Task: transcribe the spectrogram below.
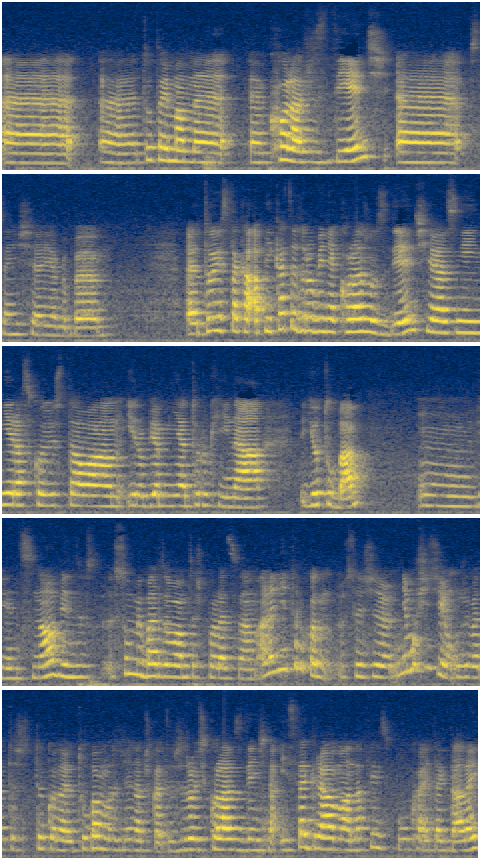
E, e, tutaj mamy e, kolaż zdjęć, e, w sensie jakby e, to jest taka aplikacja do robienia kolażu zdjęć. Ja z niej nieraz korzystałam i robiłam miniaturki na YouTube'a. Mm, więc no, więc w sumie bardzo Wam też polecam, ale nie tylko, w sensie nie musicie ją używać też tylko na YouTube'a, możecie na przykład też zrobić kolaż zdjęć na Instagrama, na Facebooka i tak dalej,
